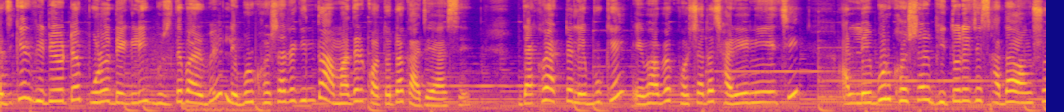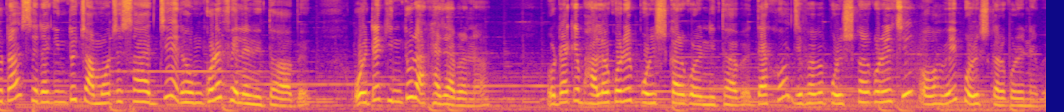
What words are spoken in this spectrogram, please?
আজকের ভিডিওটা পুরো দেখলেই বুঝতে পারবে লেবুর খোসাটা কিন্তু আমাদের কতটা কাজে আসে। দেখো একটা লেবুকে এভাবে খোসাটা ছাড়িয়ে নিয়েছি। আর লেবুর খোসার ভিতরে যে সাদা অংশটা, সেটা কিন্তু চামচের সাহায্যে এরকম করে ফেলে নিতে হবে। ওইটা কিন্তু রাখা যাবে না। ওটাকে ভালো করে পরিষ্কার করে নিতে হবে। দেখো, যেভাবে পরিষ্কার করেছি, ওভাবেই পরিষ্কার করে নেবে।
